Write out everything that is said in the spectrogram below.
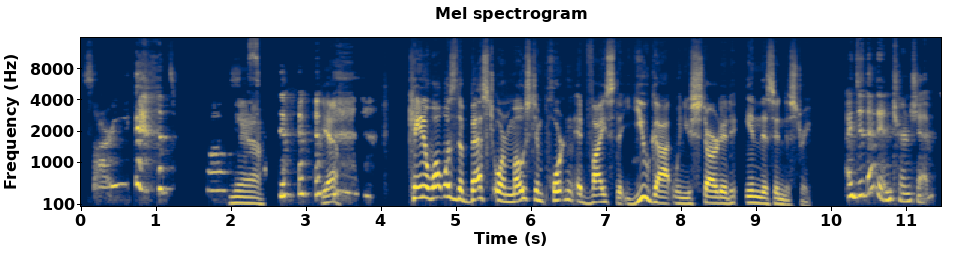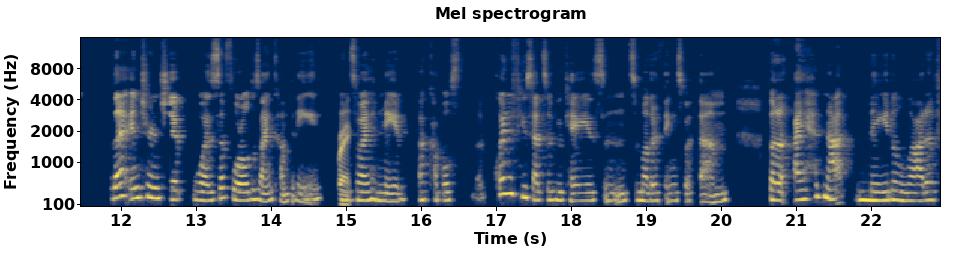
sorry. yeah. yeah. Cayna, what was the best or most important advice that you got when you started in this industry? I did that internship. That internship was a floral design company Right. And so I had made a couple, quite a few sets of bouquets and some other things with them. But I had not made a lot of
